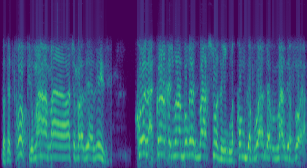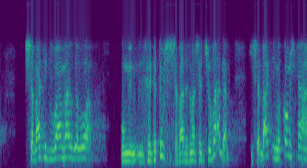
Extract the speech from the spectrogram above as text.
אתה עושה צחוק, כאילו מה, מה השופר הזה יזיז? כל, הכל על חשבון הבורא יתברך שמו, זה מקום גבוה מעל גבוה. שבת היא גבוהה מעל גבוה. וכתוב ששבת זה זמן של תשובה גם. כי שבת היא מקום שאתה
